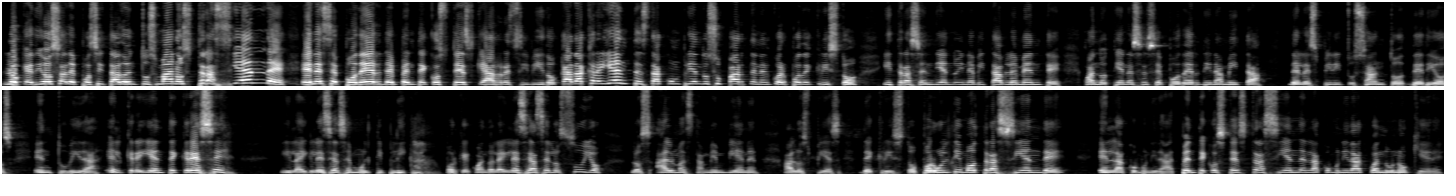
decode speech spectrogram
lo que Dios ha depositado en tus manos. Trasciende en ese poder de Pentecostés que has recibido. Cada creyente está cumpliendo su parte en el cuerpo de Cristo y trascendiendo inevitablemente cuando tienes ese poder dinamita del Espíritu Santo de Dios en tu vida. El creyente crece y la iglesia se multiplica, porque cuando la iglesia hace lo suyo, los almas también vienen a los pies de Cristo. Por último, trasciende en la comunidad. Pentecostés trasciende en la comunidad cuando uno quiere.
